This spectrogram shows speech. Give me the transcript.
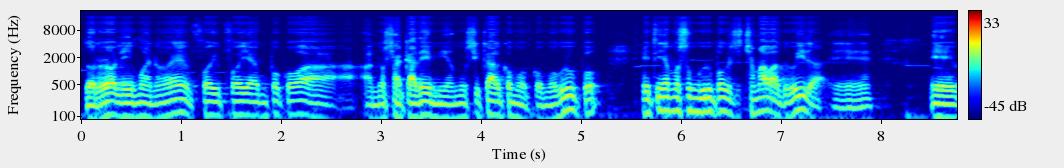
dos Rolling, bueno, eh, foi, foi un pouco a, a nosa academia musical como, como grupo. E tiñamos un grupo que se chamaba Druida. Eh, eh,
